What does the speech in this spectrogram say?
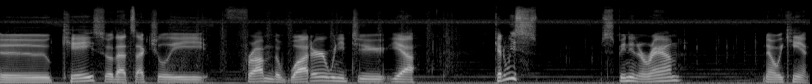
Okay, so that's actually from the water. We need to, yeah. Can we spin it around? No, we can't.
